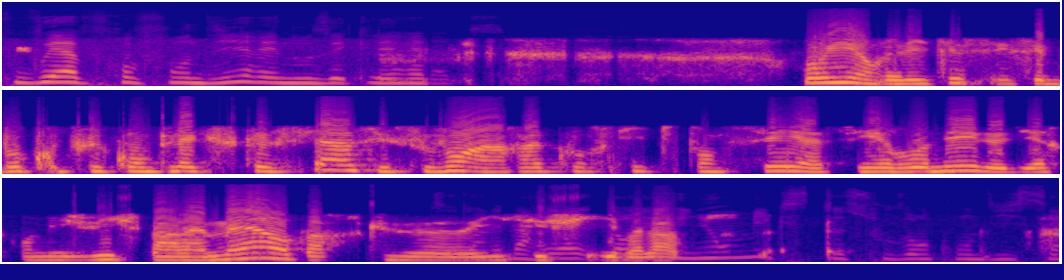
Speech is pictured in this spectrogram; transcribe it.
pouvez approfondir et nous éclairer là-dessus? Oui, en réalité, c'est beaucoup plus complexe que ça. C'est souvent un raccourci de pensée assez erroné de dire qu'on est juif par la mère parce que euh, il suffit, voilà. Mixte, souvent qu'on dit ça,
